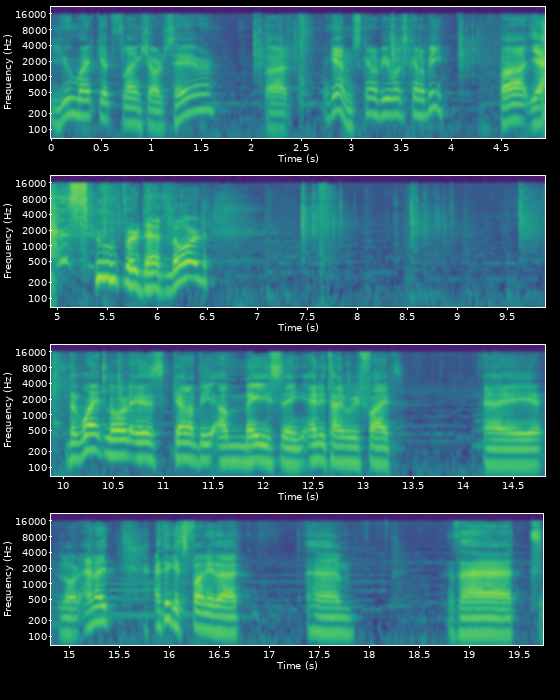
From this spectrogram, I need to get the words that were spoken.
You might get flank charge here, but again, it's gonna be what it's gonna be. But yeah, super dead lord. The Wight Lord is gonna be amazing anytime we fight a Lord. And I I think it's funny that um, that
